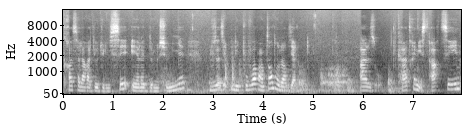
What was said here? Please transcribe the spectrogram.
Grâce à la radio du lycée et à l'aide de Monsieur Millet, vous allez pouvoir entendre leur dialogue. Also, Katrin ist 18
